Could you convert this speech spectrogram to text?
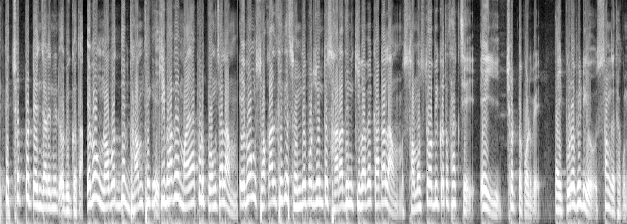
একটি ছোট্ট ট্রেন জার্নির অভিজ্ঞতা এবং নবদ্বীপ ধাম থেকে কীভাবে মায়াপুর পৌঁছালাম এবং সকাল থেকে সন্ধে পর্যন্ত সারাদিন কীভাবে কাটালাম, সমস্ত অভিজ্ঞতা থাকছে এই ছোট্ট পর্বে। তাই পুরো ভিডিও সঙ্গে থাকুন।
